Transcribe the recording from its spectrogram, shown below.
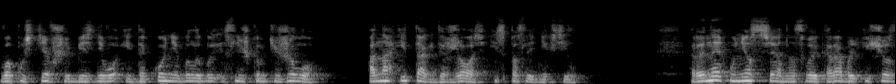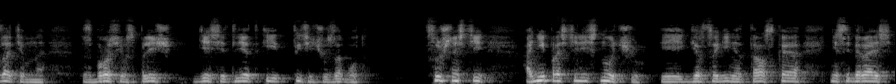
в опустевшей без него Идаконе было бы слишком тяжело. Она и так держалась из последних сил. Рене унесся на свой корабль еще затемно, сбросив с плеч десять лет и тысячу забот. В сущности, они простились ночью, и герцогиня Тарская, не собираясь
